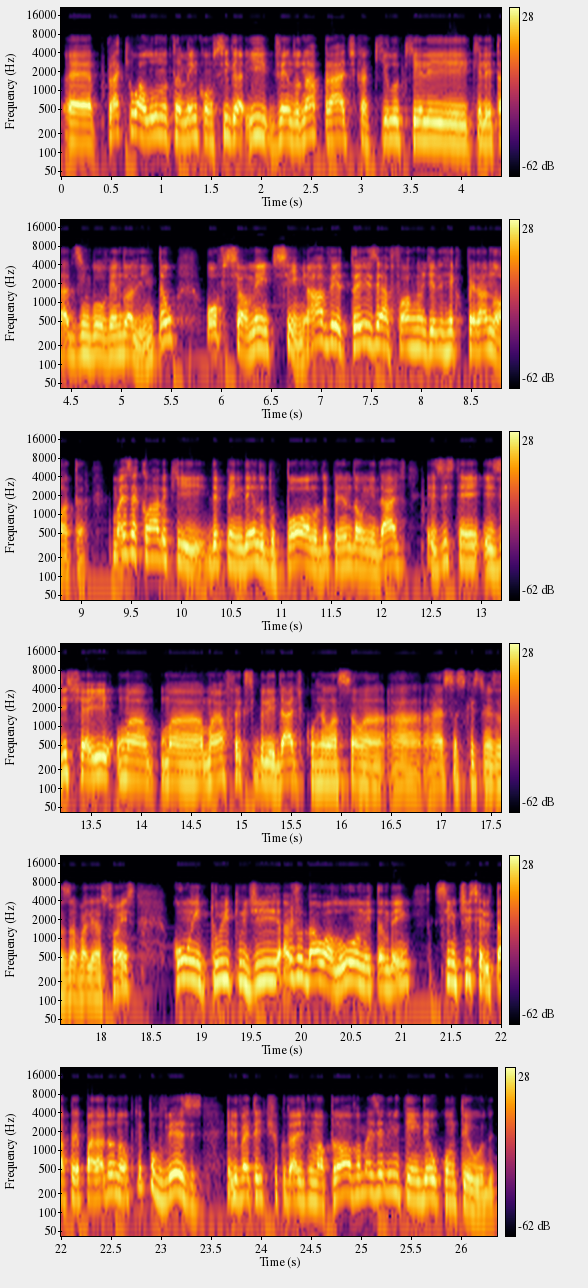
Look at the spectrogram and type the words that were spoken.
é, para que o aluno também consiga ir vendo na prática aquilo que ele que ele está desenvolvendo ali. Então, oficialmente, sim, a AV3 é a forma de ele recuperar nota. Mas é claro que, dependendo do polo, dependendo da unidade, existe, existe aí uma, uma maior flexibilidade com relação a, a, a essas questões das avaliações, com o intuito de ajudar o aluno e também sentir se ele está preparado ou não, porque por vezes ele vai ter dificuldade numa prova, mas ele entendeu o conteúdo.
